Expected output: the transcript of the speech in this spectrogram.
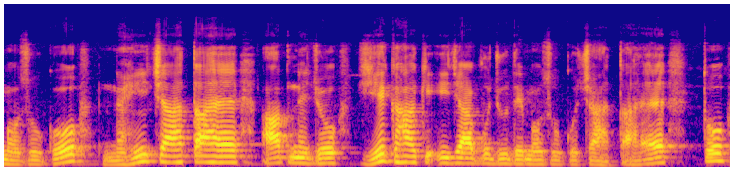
मौजू को नहीं चाहता है। आपने जो ये कहा कि ईजाब वजूद मौजू को चाहता है तो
